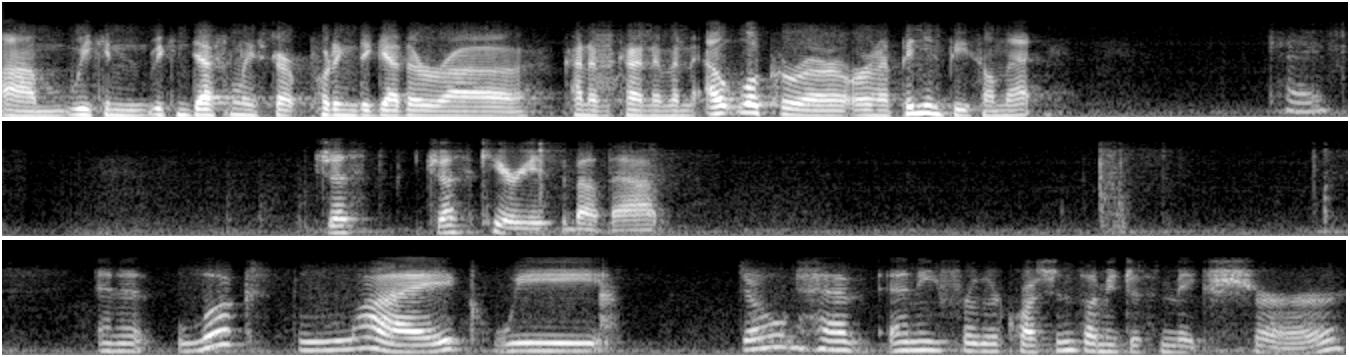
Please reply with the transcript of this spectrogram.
um, we can we can definitely start putting together uh, kind of kind of an outlook or, a, or an opinion piece on that. Okay. just just curious about that. And it looks like we don't have any further questions. Let me just make sure.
